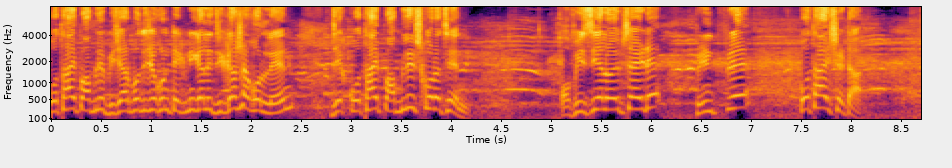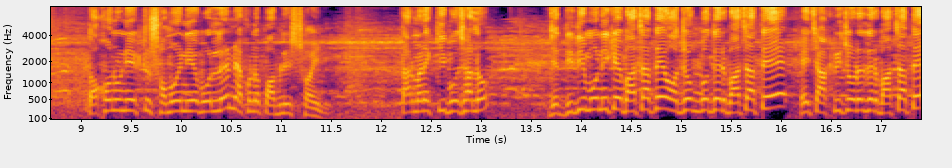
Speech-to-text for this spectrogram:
কোথায় পাবলিশ বিচারপতি যখন টেকনিক্যালি জিজ্ঞাসা করলেন যে কোথায় পাবলিশ করেছেন অফিসিয়াল ওয়েবসাইটে প্রিন্টে কোথায় সেটা? তখন উনি একটু সময় নিয়ে বললেন এখনও পাবলিশ হয়নি। তার মানে কি বোঝালো? যে দিদিমণিকে বাঁচাতে, অযোগ্যদের বাঁচাতে, এই চাকরি চোরেদের বাঁচাতে,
